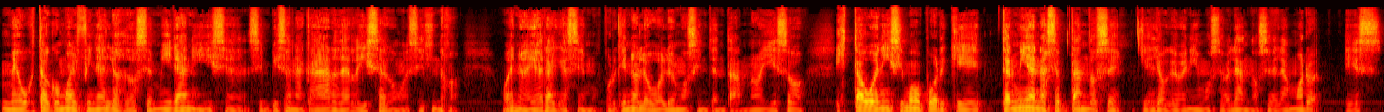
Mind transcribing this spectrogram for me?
me gusta cómo al final los dos se miran y se, se, empiezan a cagar de risa, como diciendo, bueno, ¿y ahora qué hacemos? ¿Por qué no lo volvemos a intentar? ¿no? Y eso está buenísimo porque terminan aceptándose, que es lo que venimos hablando. O sea, el amor es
